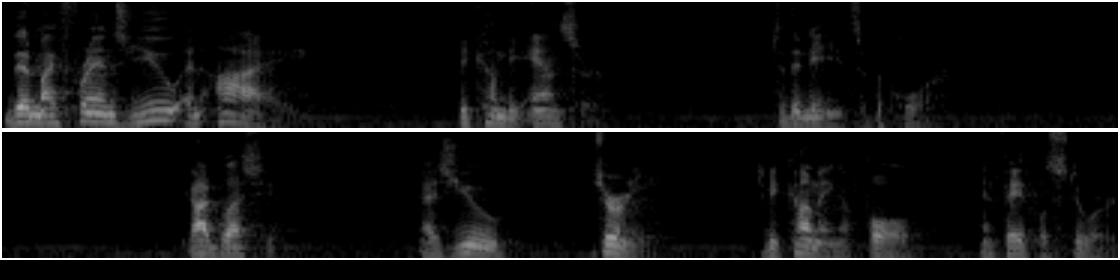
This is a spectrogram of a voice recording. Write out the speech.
then, my friends, you and I become the answer to the needs of the poor. God bless you as you journey to becoming a full and faithful steward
